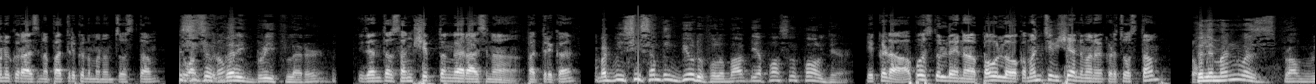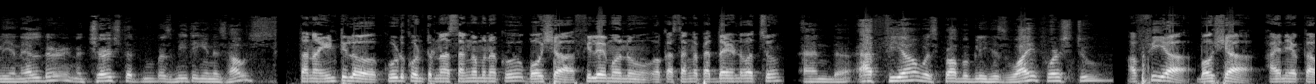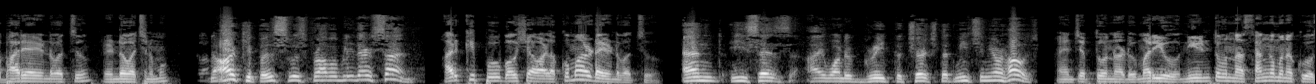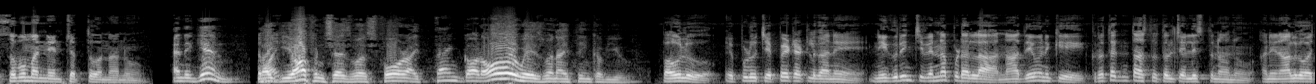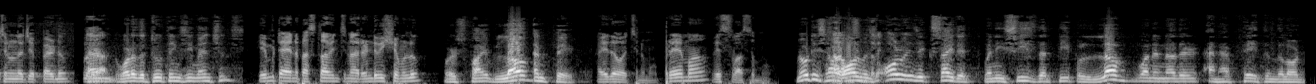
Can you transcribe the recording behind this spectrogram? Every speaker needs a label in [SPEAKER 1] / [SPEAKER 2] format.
[SPEAKER 1] తెస్లోనికు రాసిన పత్రికను మనం చూస్తాం.
[SPEAKER 2] వెరీ బ్రీఫ్ లెటర్
[SPEAKER 1] ఇదంతా సంక్షిప్తంగా రాసిన పత్రిక.
[SPEAKER 2] But we see something beautiful about the apostle Paul here
[SPEAKER 1] ఇక్కడ అపోస్తలుడైన పౌల్లో ఒక మంచి విషయాన్ని మనం ఇక్కడ చూస్తాం.
[SPEAKER 2] Philemon was probably an elder in a church that was meeting in his house
[SPEAKER 1] తన ఇంటిలో కూడుకుంటున్న సంగమునకు బహుశా ఫిలేమోను ఒక సంగ పెద్ద ఉండవచ్చు.
[SPEAKER 2] And Apphia was probably his wife first to
[SPEAKER 1] Apphia బహుశా ఆయన యొక్క భార్య ఉండవచ్చు. రెండో వచనము.
[SPEAKER 2] Now, Archippus was probably their son.
[SPEAKER 1] అర్కిప్పు బహుశా వాళ్ళ కుమారుడై ఉండవచ్చు
[SPEAKER 2] And he says, I want to greet the church that meets in your house.
[SPEAKER 1] ఆయన చెప్తూ ఉన్నాడు మరియు నీ ఇంటి ఉన్న సంఘమునకు శుభమని నేను చెప్తూ ఉన్నాను
[SPEAKER 2] And again, like he often says, verse 4, I thank God always when I think of you.
[SPEAKER 1] పౌలు ఎప్పుడు చెప్పేటట్లుగానే నీ గురించి విన్నప్పుడల్లా నా దేవునికి కృతజ్ఞతాస్థుతులు చెల్లిస్తున్నాను అని నాలుగో వచనంలో చెప్పాడు? ఏమిటి ఆయన ప్రస్తావించిన రెండు విషయములు
[SPEAKER 2] Verse 5, love and faith.
[SPEAKER 1] ఐదో వచనము ప్రేమ విశ్వాసము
